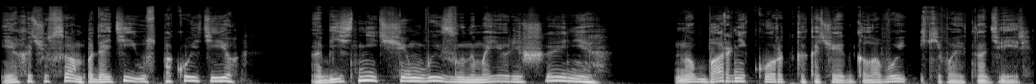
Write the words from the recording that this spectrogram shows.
Я хочу сам подойти и успокоить ее, — Объяснить, чем вызвано мое решение, но Барни коротко качает головой и кивает на дверь.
